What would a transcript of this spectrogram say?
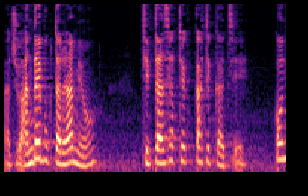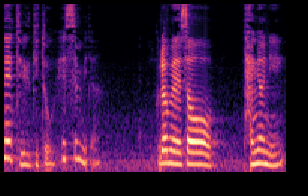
아주 안달복달을 하며 집단 사퇴 카드까지 꺼내 들기도 했습니다. 그러면서 당연히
